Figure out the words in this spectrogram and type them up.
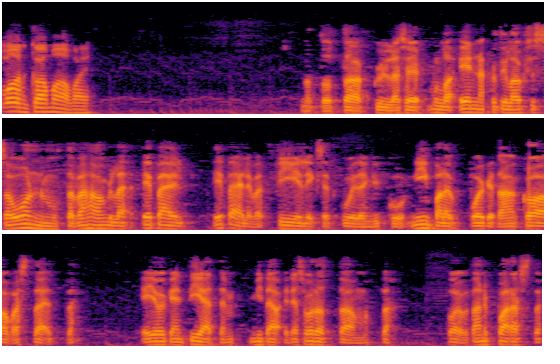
One kamaa vai? No tota, kyllä se mulla ennakkotilauksessa on, mutta vähän on kyllä epäil, epäilevät fiilikset kuitenkin, kun niin paljon poiketaan kaavasta, että ei oikein tiedä, että mitä edes odottaa, mutta toivotaan nyt parasta.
